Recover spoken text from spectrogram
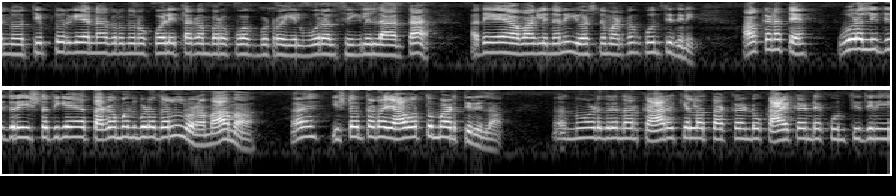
ಏನು ತಿಪ್ಟೂರಿಗೆ ಏನಾದ್ರೂ ಕೋಳಿ ತಗೊಂಬರಕ್ ಹೋಗ್ಬಿಟ್ರು, ಇಲ್ಲಿ ಊರಲ್ಲಿ ಸಿಗ್ಲಿಲ್ಲ ಅಂತ, ಅದೇ ಅವಾಗಲೇ ನಾನು ಯೋಚನೆ ಮಾಡ್ಕೊಂಡು ಕೂತಿದ್ದೀನಿ. ಅವ್ ಕಣತೆ ಊರಲ್ಲಿ ಇದ್ದಿದ್ರೆ ಇಷ್ಟೊತ್ತಿಗೆ ತಗೊಂಬಂದ್ಬಿಡೋದಲ್ವ ನಮ್ಮ ಮಾಮ? ಇಷ್ಟೊಂದು ತಡ ಯಾವತ್ತೂ ಮಾಡ್ತಿರಿಲ್ಲ ನಾನ್ ನೋಡಿದ್ರೆ ನಾನು ಕಾರಕ್ಕೆಲ್ಲ ತಕೊಂಡು ಕಾಯ್ಕೊಂಡೆ ಕುಂತಿದ್ದೀನಿ.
